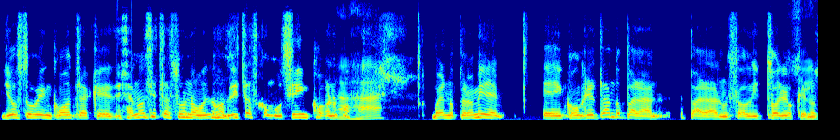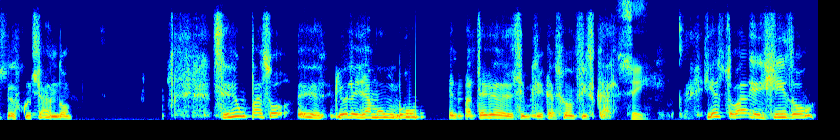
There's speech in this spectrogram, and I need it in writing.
yo estuve en contra, que decían, no necesitas uno, no necesitas como cinco, ¿no? Ajá. Bueno, pero mire, eh, concretando para, para nuestro auditorio que nos está escuchando, se dio un paso, eh, yo le llamo un boom en materia de simplificación fiscal. Sí. Y esto va dirigido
